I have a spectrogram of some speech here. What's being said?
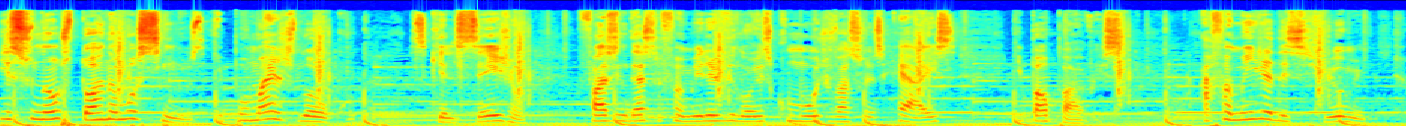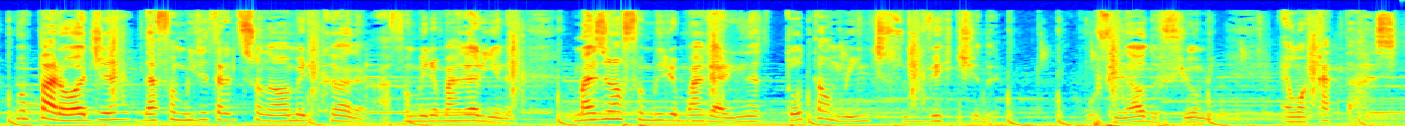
Isso não os torna mocinhos, e por mais loucos que eles sejam, fazem dessa família vilões com motivações reais e palpáveis. A família desse filme uma paródia da família tradicional americana, a família Margarina, mas é uma família margarina totalmente subvertida. O final do filme é uma catarse,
